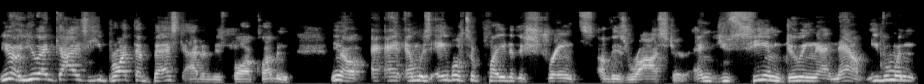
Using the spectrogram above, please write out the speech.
you know, you had guys, he brought the best out of this ball club and, you know, and, and was able to play to the strengths of his roster. And you see him doing that now. Even when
